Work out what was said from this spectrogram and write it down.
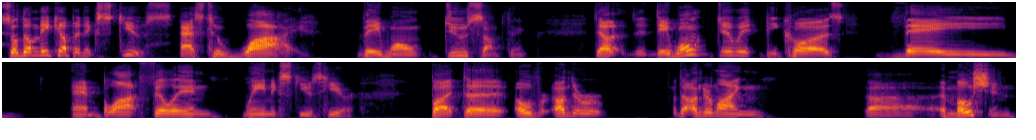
So they'll make up an excuse as to why they won't do something. They'll, they won't do it because they and blot fill in lame excuse here but the over under the underlying uh, emotion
